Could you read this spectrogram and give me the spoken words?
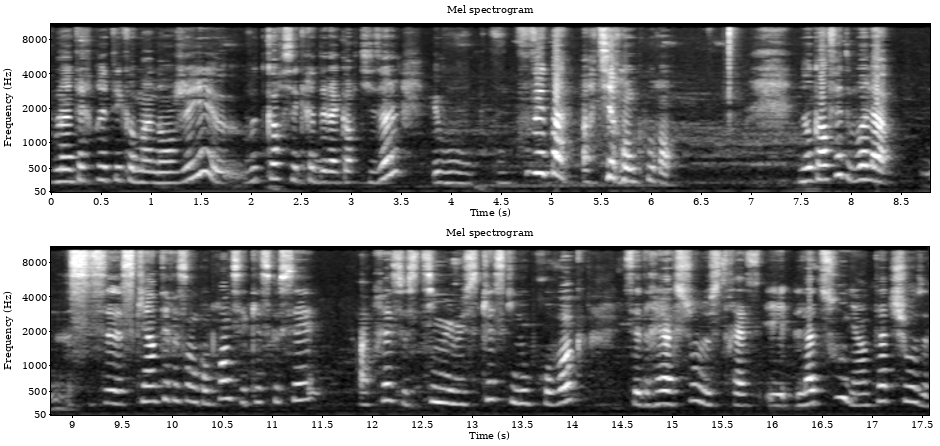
vous l'interprétez comme un danger, votre corps sécrète de la cortisol, et vous vous pouvez pas partir en courant. Donc en fait voilà, ce qui est intéressant de comprendre, c'est qu'est-ce que c'est après ce stimulus, qu'est-ce qui nous provoque cette réaction de stress? Et là-dessous, il y a un tas de choses.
